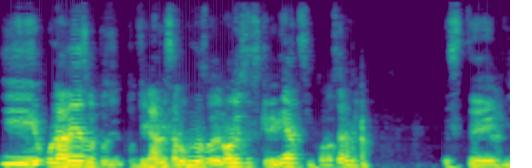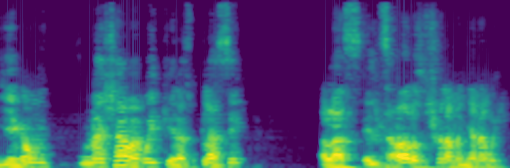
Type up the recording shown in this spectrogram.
Y una vez, güey, pues, pues llegaron mis alumnos, güey, no, ellos se inscribían sin conocerme. Este, y llega un- una chava, güey, que era su clase, a las, el sábado a las 8 de la mañana, güey.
